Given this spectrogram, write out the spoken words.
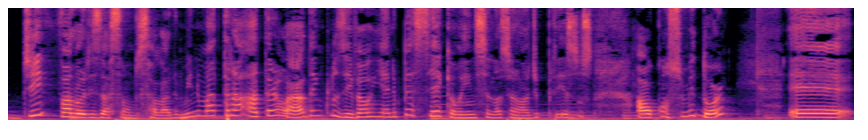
de valorização do salário mínimo atrelada, inclusive, ao INPC, que é o Índice Nacional de Preços ao Consumidor, é,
